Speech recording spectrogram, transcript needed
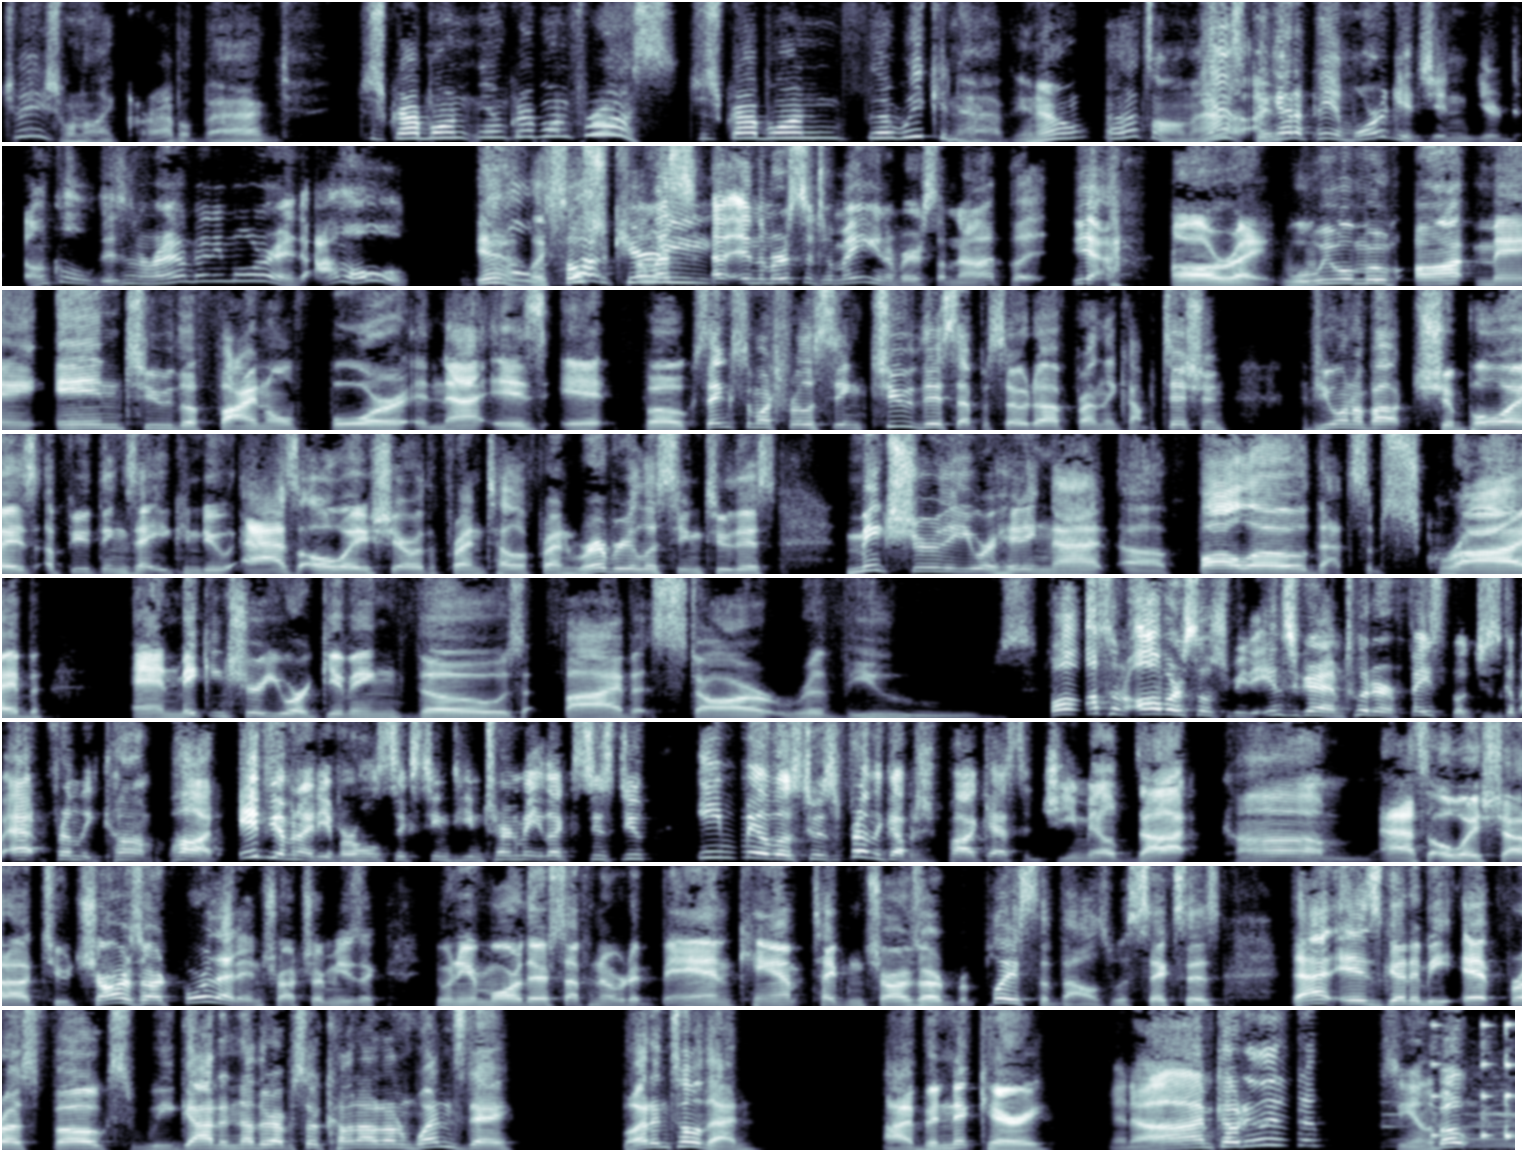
do you maybe just want to like grab a bag? Just grab one, you know, grab one for us. Just grab one that we can have, you know? That's all I'm Yeah, asking. I gotta pay a mortgage, and your uncle isn't around anymore, and I'm old. Yeah, old like Social fuck. Security. Unless, uh, in the Marisa Tomei universe, I'm not, but Yeah. All right. Well, we will move Aunt May into the final four, and that is it, folks. Thanks so much for listening to this episode of Friendly Competition. If you want about Shaboys, a few things that you can do, as always, share with a friend, tell a friend, wherever you're listening to this. Make sure that you are hitting that uh, follow, that subscribe, and making sure you are giving those five star reviews. follow us on all of our social media Instagram, Twitter, Facebook. Just go at Friendly Comp Pod. If you have an idea for a whole 16 team tournament you'd like to see us do, email those to us at friendlycompetitionpodcast at gmail.com. As always, shout out to Charizard for that intro music. You want to hear more of their stuff? And over to Bandcamp, type in Charizard, replace the vowels with sixes. That is going to be it for us, folks. We got another episode coming out on Wednesday. But until then, I've been Nick Carey. And I'm Cody Lino. See you on the boat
